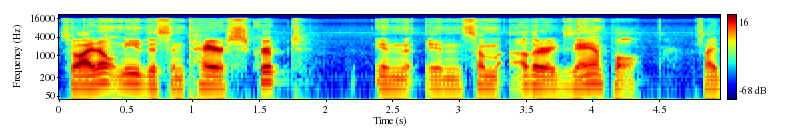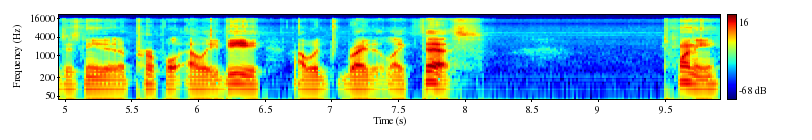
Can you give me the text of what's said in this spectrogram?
So I don't need this entire script in in some other example. If I just needed a purple LED, I would write it like this. 20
